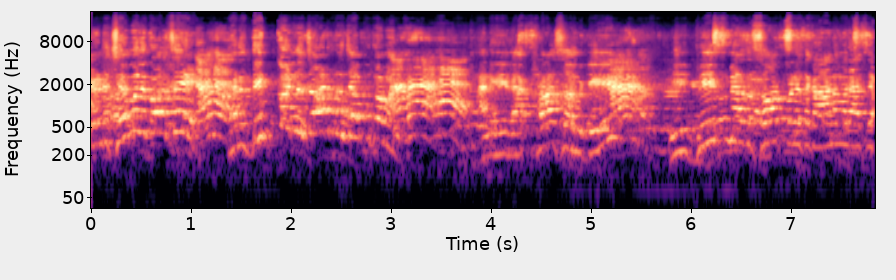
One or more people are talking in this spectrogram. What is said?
రెండు చెవులు కోసి తన దిక్కున్న చోటు చెప్పుకోమని. అని లక్ష్మాస్వామికి ఈ బీచ్ మీద సోత్పడిత ఆనం రాశారు.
